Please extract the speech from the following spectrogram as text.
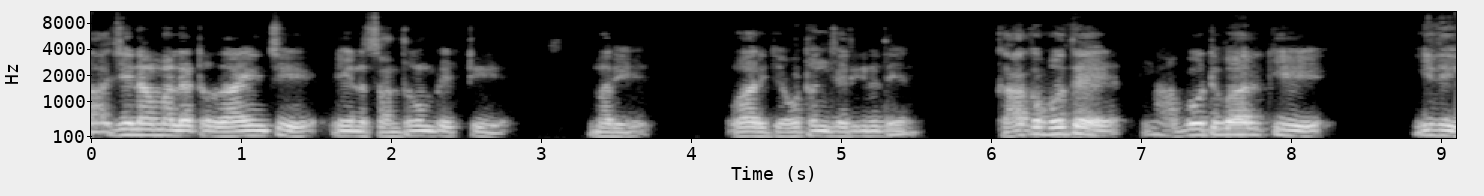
రాజీనామా లెటర్ రాయించి నేను సంతకం పెట్టి మరి వారికి ఇవ్వటం జరిగినది. కాకపోతే నాబోటి వారికి ఇది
